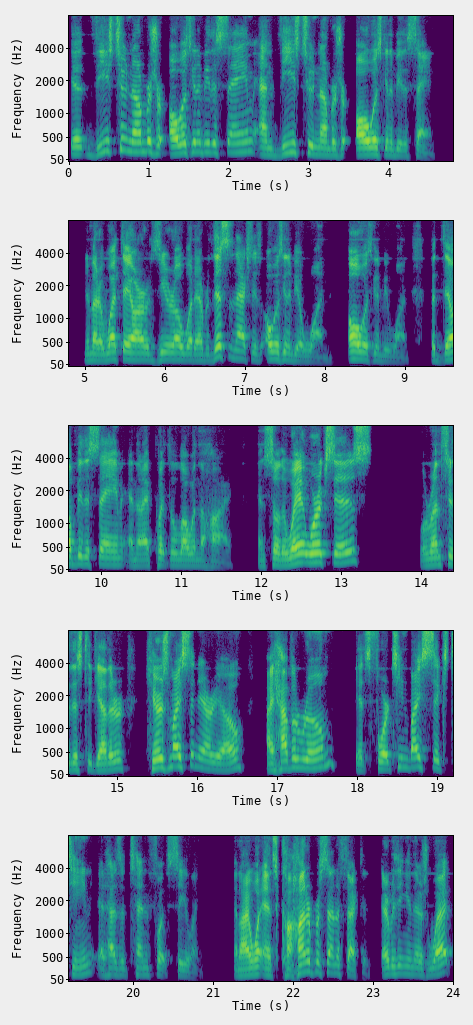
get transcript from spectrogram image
it, these two numbers are always going to be the same, and these two numbers are always going to be the same, no matter what they are, zero, whatever. This is actually is always going to be a one, always going to be one, but they'll be the same. And then I put the low and the high. And so the way it works is We'll run through this together. Here's my scenario. I have a room. It's 14 by 16. It has a 10 foot ceiling. And I want, and it's 100% affected. Everything in there is wet.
